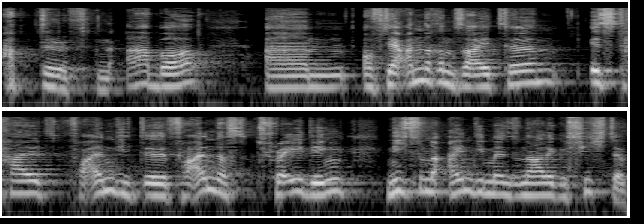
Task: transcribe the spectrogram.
abdriften, aber ähm, auf der anderen Seite ist halt vor allem, die, äh, vor allem das Trading nicht so eine eindimensionale Geschichte.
